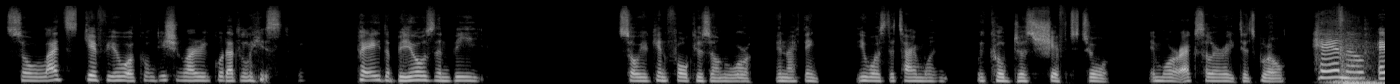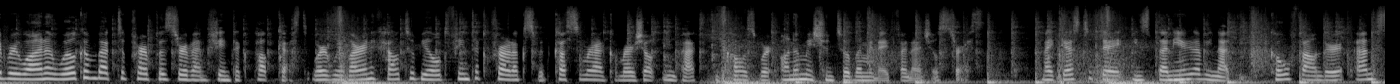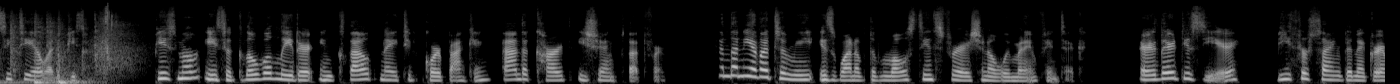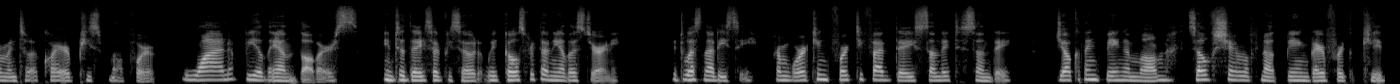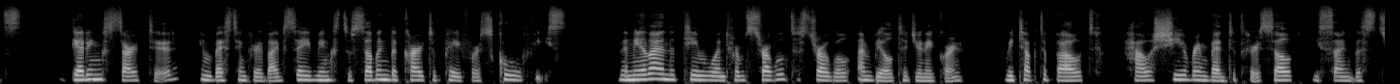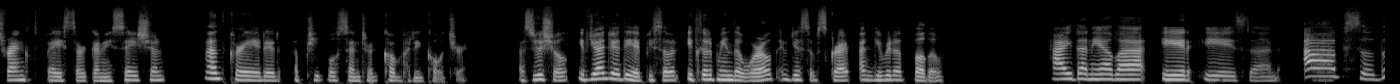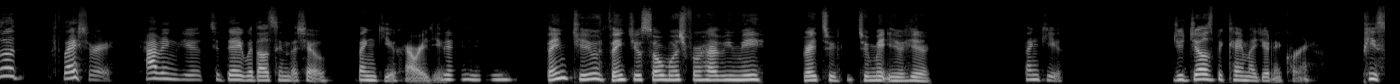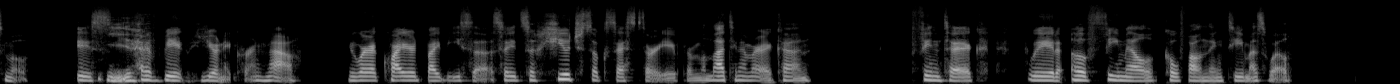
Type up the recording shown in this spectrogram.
so let's give you a condition where you could at least pay the bills and be so you can focus on work. And I think it was the time when we could just shift to a more accelerated growth. Hello, everyone, and welcome back to Purpose Driven FinTech Podcast, where we learn how to build FinTech products with customer and commercial impact because we're on a mission to eliminate financial stress. My guest today is Daniela Binatti, co founder and CTO at Pismo. Pismo is a global leader in cloud native core banking and a card issuing platform. And Daniela, to me, is one of the most inspirational women in fintech. Earlier this year, Visa signed an agreement to acquire Pismo for $1 billion. In today's episode, we go through Daniela's journey. It was not easy. From working 45 days Sunday to Sunday, juggling being a mom, self shame of not being there for the kids, getting started investing her life savings to selling the car to pay for school fees. Daniela and the team went from struggle to struggle and built a unicorn. We talked about how she reinvented herself, designed a strength based organization, and created a people centered company culture. As usual, if you enjoyed the episode, it could mean the world if you subscribe and give it a follow. Hi, Daniela. It is an absolute pleasure having you today with us in the show. Thank you. How are you? Thank you. Thank you so much for having me. Great to, to meet you here. Thank you. You just became a unicorn. Pismo is yeah. a big unicorn now. You were acquired by Visa. So it's a huge success story from a Latin American fintech with a female co founding team as well.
